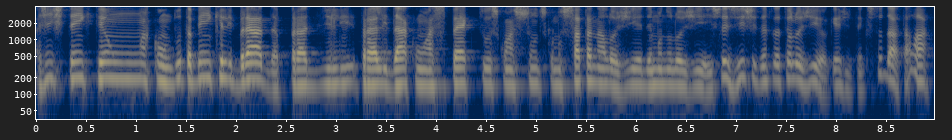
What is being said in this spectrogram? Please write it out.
A gente tem que ter uma conduta bem equilibrada para lidar com aspectos, com assuntos como satanologia e demonologia. Isso existe dentro da teologia, ok? A gente tem que estudar, está lá.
